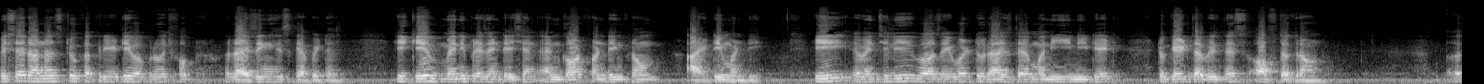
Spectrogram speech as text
Mr. Anas took a creative approach for raising his capital. He gave many presentations and got funding from IIT Mandi. He eventually was able to raise the money he needed to get the business off the ground. Uh,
